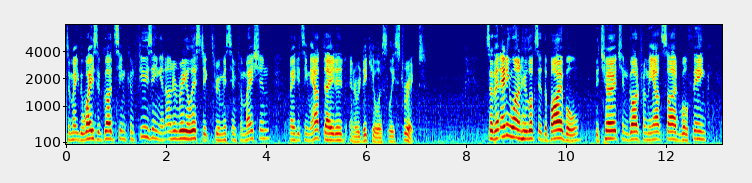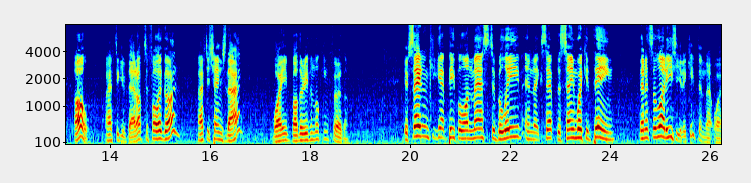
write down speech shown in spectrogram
to make the ways of God seem confusing and unrealistic through misinformation, make it seem outdated and ridiculously strict. So that anyone who looks at the Bible the church and God from the outside will think, oh, I have to give that up to follow God? I have to change that? Why bother even looking further? If Satan can get people en masse to believe and accept the same wicked thing, then it's a lot easier to keep them that way.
